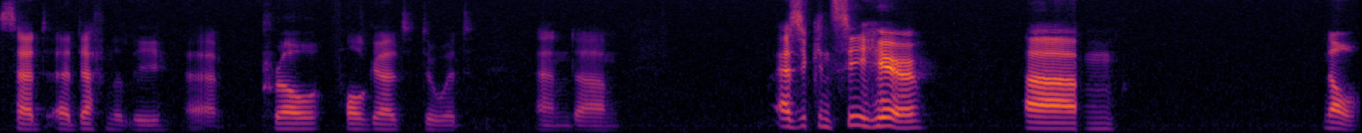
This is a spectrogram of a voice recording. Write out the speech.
said uh, definitely uh, pro Vollgeld, do it. And um, as you can see here, um, no,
